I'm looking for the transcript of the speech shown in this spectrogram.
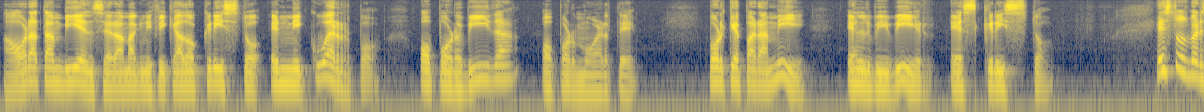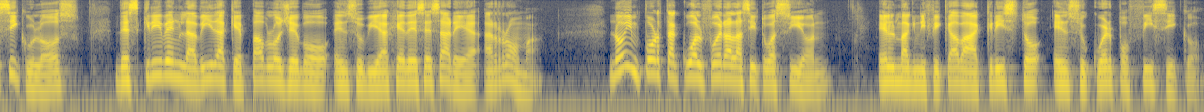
ahora también será magnificado Cristo en mi cuerpo, o por vida o por muerte. Porque para mí el vivir es Cristo. Estos versículos describen la vida que Pablo llevó en su viaje de Cesarea a Roma. No importa cuál fuera la situación, él magnificaba a Cristo en su cuerpo físico.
